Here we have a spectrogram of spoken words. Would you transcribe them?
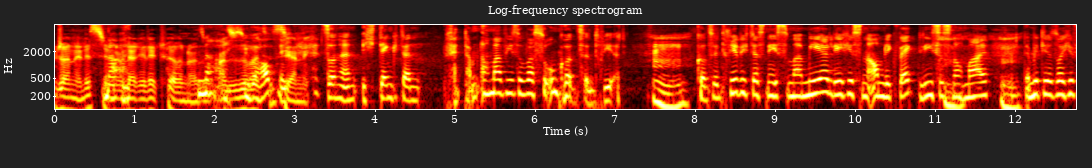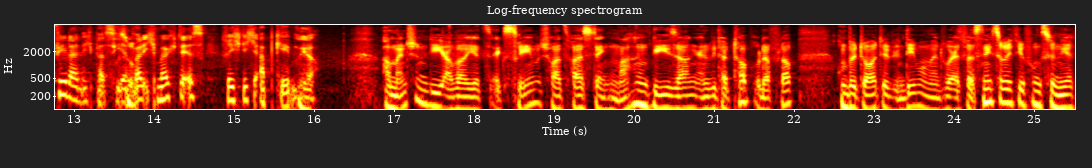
Journalistin Nein. oder Redakteurin oder so. nein, also sowas überhaupt ist nicht. ja nicht. Sondern ich denke dann, verdammt nochmal, wieso warst du unkonzentriert? Mhm. Konzentrier dich das nächste Mal mehr, leg es einen Augenblick weg, lies es nochmal, damit dir solche Fehler nicht passieren, Mhm. So. weil ich möchte es richtig abgeben. Ja. Aber Menschen, die aber jetzt extrem Schwarz-Weiß-Denken machen, die sagen entweder top oder flop und bedeutet in dem Moment, wo etwas nicht so richtig funktioniert,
